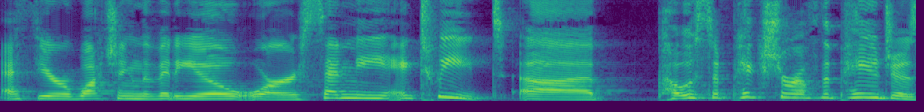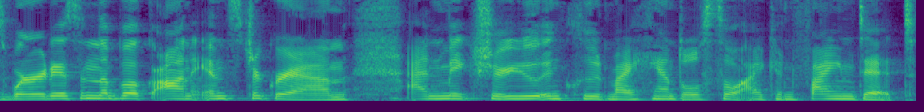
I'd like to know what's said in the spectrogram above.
if you're watching the video or send me a tweet, uh, post a picture of the pages where it is in the book on Instagram and make sure you include my handle so I can find it.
